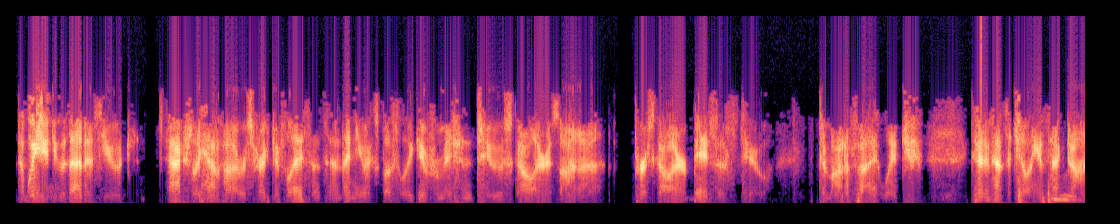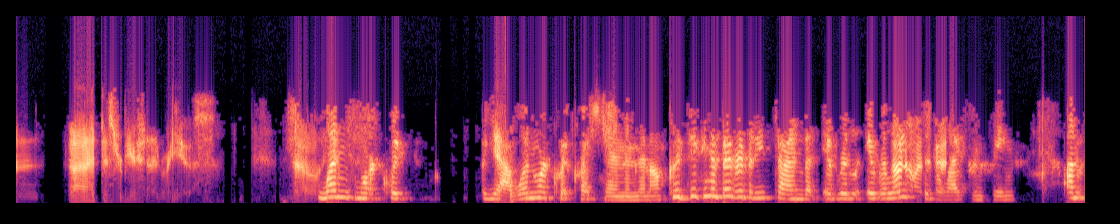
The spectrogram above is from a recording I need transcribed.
the way you do that is you actually have a restrictive license and then you explicitly give permission to scholars on a per scholar basis to to modify, which kind of has a chilling effect mm -hmm. on uh, distribution and reuse. So one more quick, yeah, one more quick question, and then I'll quit taking up everybody's time. But it re it relates oh, no, to the licensing. Um,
